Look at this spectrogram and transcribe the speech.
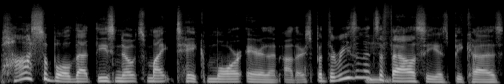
possible that these notes might take more air than others, but the reason it's a Mm. fallacy is because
